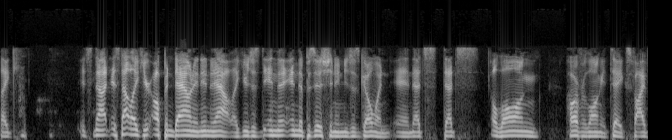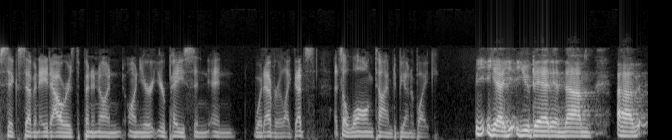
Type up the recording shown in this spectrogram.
like it's not it's not like you're up and down and in and out. Like you're just in the in the position and you're just going, and that's that's a long however long it takes five six seven eight hours depending on on your your pace and and whatever. Like that's that's a long time to be on a bike. Yeah you bet. And um, um,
